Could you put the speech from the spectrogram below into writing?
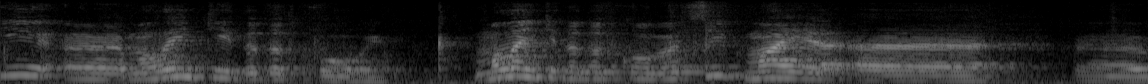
і е, маленький додатковий. Маленький додатковий отсік має е, е,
